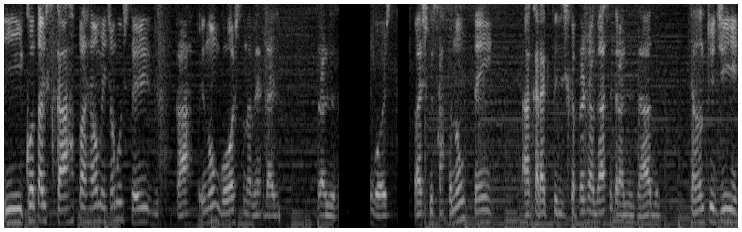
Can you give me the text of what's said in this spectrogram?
E quanto ao Scarpa, realmente não gostei do Scarpa. Eu não gosto, na verdade, de centralizado. Não gosto. Eu acho que o Scarpa não tem a característica para jogar centralizado. Tanto de,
